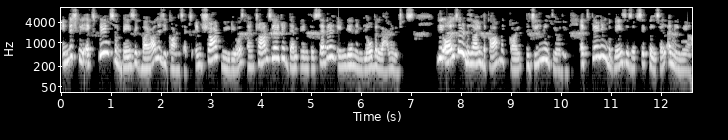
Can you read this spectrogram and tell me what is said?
in which we explained some basic biology concepts in short videos and translated them into several Indian and global languages. We also designed a comic called The Genie Theory, explaining the basis of sickle cell anemia.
